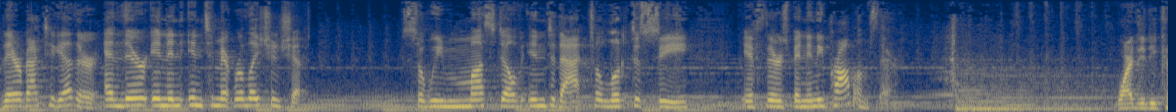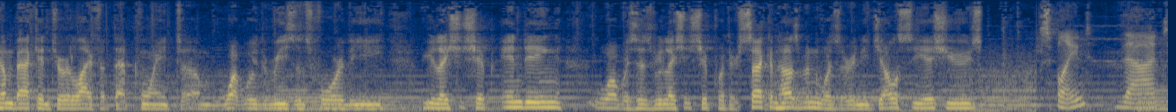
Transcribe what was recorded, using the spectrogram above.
they're back together and they're in an intimate relationship. So we must delve into that to look to see if there's been any problems there. Why did he come back into her life at that point? Um, what were the reasons for the relationship ending? What was his relationship with her second husband? Was there any jealousy issues? Explained that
